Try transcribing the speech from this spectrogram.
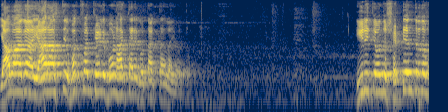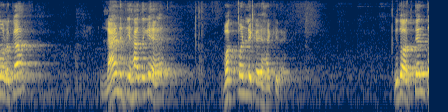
ಯಾವಾಗ ಯಾರ ಆಸ್ತಿ ವಕ್ಫ್ ಅಂತ ಹೇಳಿ ಬೋರ್ಡ್ ಹಾಕ್ತಾರೆ ಗೊತ್ತಾಗ್ತಾ ಇಲ್ಲ ಇವತ್ತು. ಈ ರೀತಿಯ ಒಂದು ಷಡ್ಯಂತ್ರದ ಮೂಲಕ ಲ್ಯಾಂಡ್ ಜಿಹಾದಿಗೆ ವಕ್ ಮಂಡಳಿ ಕೈ ಹಾಕಿದೆ. ಇದು ಅತ್ಯಂತ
